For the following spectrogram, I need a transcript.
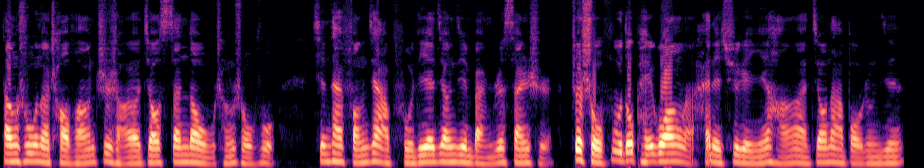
当初呢，炒房至少要交三到五成首付，现在房价普跌将近百分之三十，这首付都赔光了，还得去给银行啊交纳保证金，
